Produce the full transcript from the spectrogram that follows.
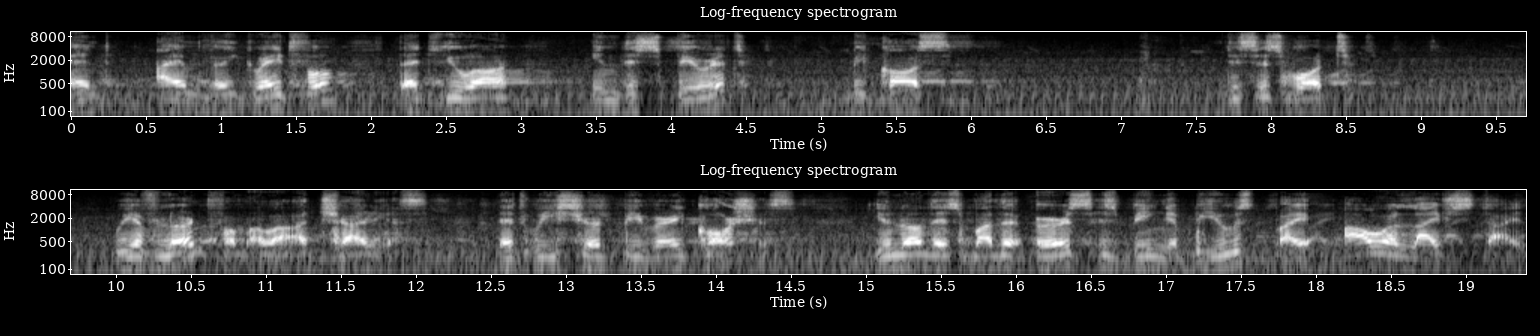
And I am very grateful that you are in this spirit because this is what we have learned from our acharyas that we should be very cautious. You know, this Mother Earth is being abused by our lifestyle.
